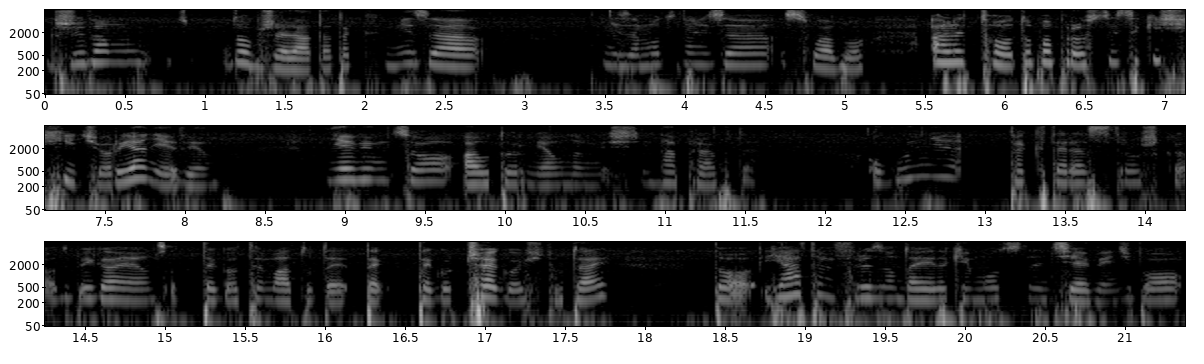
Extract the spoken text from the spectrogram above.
grzywa mu dobrze lata, tak nie za, nie za mocno, nie za słabo. Ale to, to po prostu jest jakiś hicior, ja nie wiem. Nie wiem, co autor miał na myśli, naprawdę. Ogólnie, tak teraz troszkę odbiegając od tego tematu, te, te, tego czegoś tutaj, to ja tym fryzom daję takie mocne 9, bo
